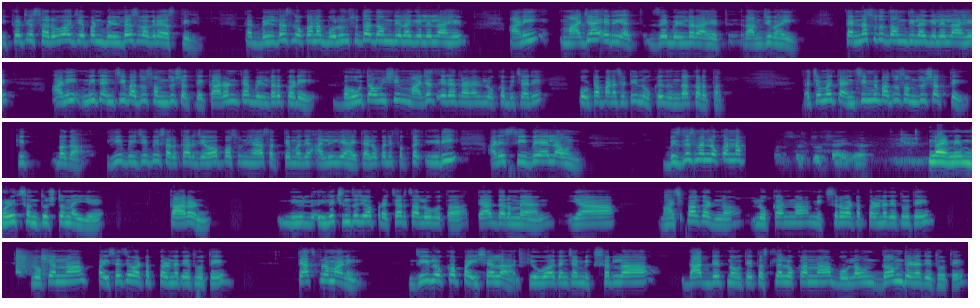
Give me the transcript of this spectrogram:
इकडचे सर्व जे पण बिल्डर्स वगैरे असतील त्या बिल्डर्स लोकांना बोलून सुद्धा दम दिला गेलेला आहे. आणि माझ्या एरियात जे बिल्डर आहेत रामजीभाई त्यांनासुद्धा दम दिला गेलेला आहे. आणि मी त्यांची बाजू समजू शकते. कारण त्या बिल्डरकडे बहुतांशी माझ्याच एरियात राहणारे लोक बिचारी पोटा पाण्यासाठी नोकरीधंदा करतात. त्याच्यामुळे त्यांची मी बाजू समजू शकते की बघा ही बी जे पी सरकार जेव्हापासून ह्या सत्तेमध्ये आलेली आहे त्या लोकांनी फक्त ईडी आणि सी बी आय लावून बिझनेसमॅन लोकांना नाही मी मुळीच संतुष्ट नाही आहे कारण इलेक्शनचा जेव्हा प्रचार चालू होता त्या दरम्यान या भाजपाकडनं लोकांना मिक्सर वाटप करण्यात येत होते. लोकांना पैशाचे वाटप करण्यात येत होते. त्याचप्रमाणे जी लोक पैशाला किंवा त्यांच्या मिक्सरला दाद देत नव्हते तसल्या लोकांना बोलावून दम देण्यात येत होते.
